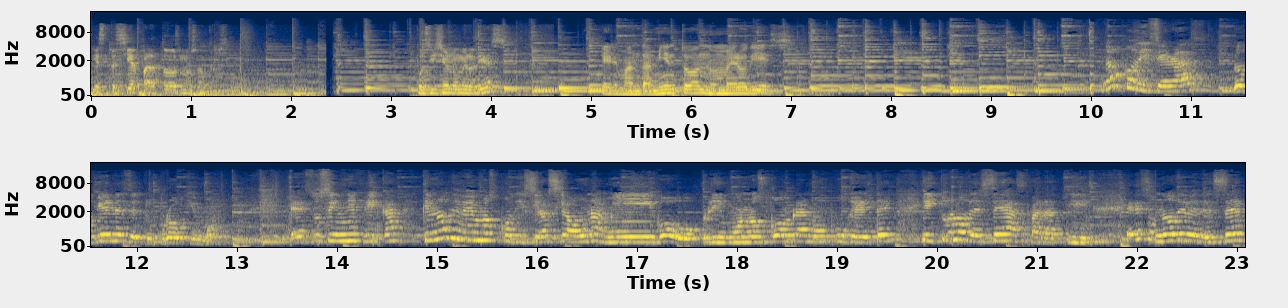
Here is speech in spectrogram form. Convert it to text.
y especial para todos nosotros. Posición número 10. El mandamiento número 10. Codiciarás los bienes de tu prójimo. Esto significa que no debemos codiciar si a un amigo o primo nos compran un juguete y tú lo deseas para ti. Eso no debe de ser,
